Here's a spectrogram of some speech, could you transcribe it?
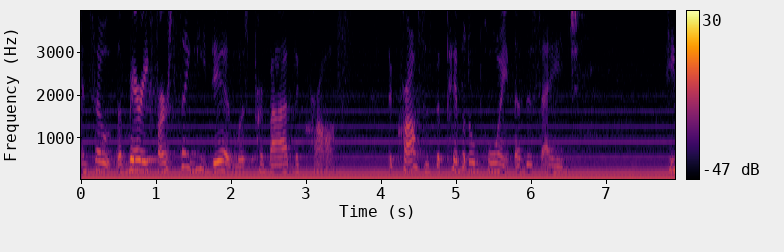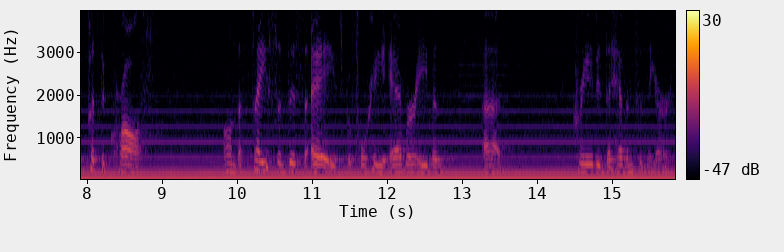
And so the very first thing he did was provide the cross. The cross is the pivotal point of this age. He put the cross on the face of this age before he ever even uh, created the heavens and the earth.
